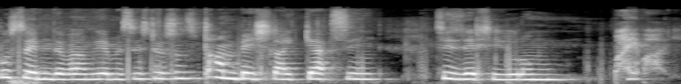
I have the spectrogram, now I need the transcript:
Bu serinin devamı gelmesini istiyorsanız tam 5 like gelsin. Sizleri seviyorum. Bay bay.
